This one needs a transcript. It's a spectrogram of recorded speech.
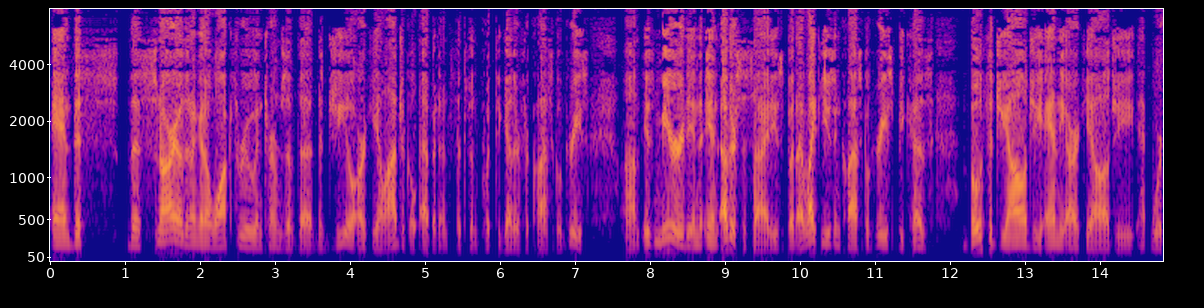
and this the scenario that I'm going to walk through in terms of the, the geoarchaeological evidence that's been put together for classical Greece um, is mirrored in, in other societies, but I like using classical Greece because both the geology and the archaeology were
